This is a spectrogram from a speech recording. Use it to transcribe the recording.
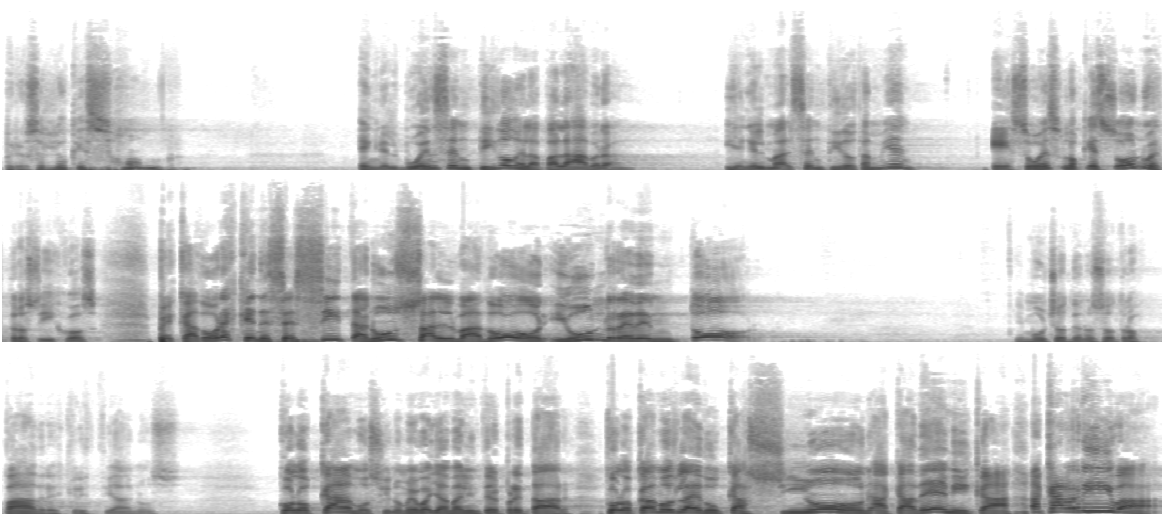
Pero eso es lo que son. En el buen sentido de la palabra y en el mal sentido también. Eso es lo que son nuestros hijos. Pecadores que necesitan un Salvador y un Redentor. Y muchos de nosotros padres cristianos colocamos, si no me vaya a malinterpretar, colocamos la educación académica acá arriba.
